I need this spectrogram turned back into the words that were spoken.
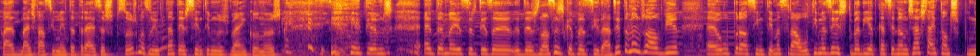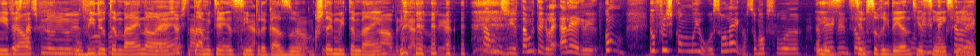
claro, mais facilmente atrás as pessoas, mas o importante é sentirmos bem connosco e temos uh, também a certeza das nossas capacidades. Então vamos lá ouvir uh, o próximo tema, será o último, mas este Badia de Cacedão já está então disponível. Já está disponível no O vídeo também, não é? Já, já está. está. muito assim, por acaso. Ah, Gostei muito também. Ah, obrigada, obrigada. está muito giro, está muito alegre. Como, eu fiz como eu, eu sou alegre, sou uma pessoa alegre. Então, Sempre sorridente e assim é que, que é.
